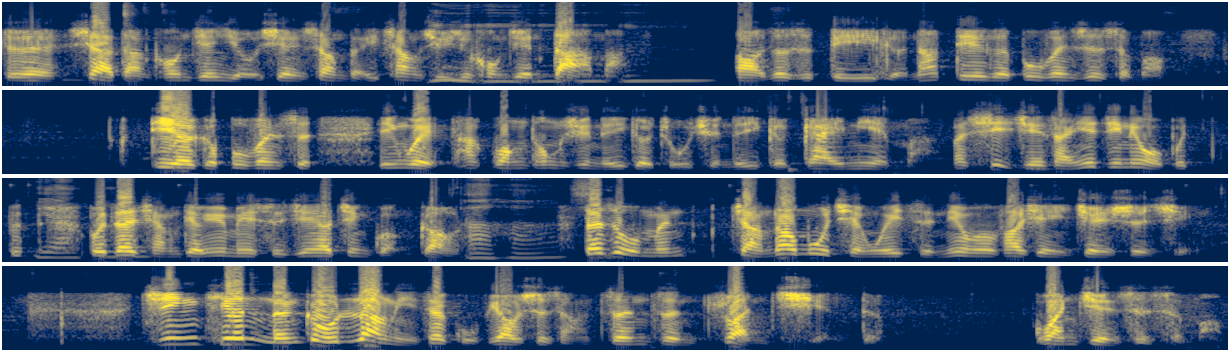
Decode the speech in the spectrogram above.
对不对？下档空间有限，上档一上去就空间大嘛，啊，这是第一个。那第二个部分是什么？第二个部分是因为它光通讯的一个族群的一个概念嘛。那细节产业今天我不不不再强调，因为没时间要进广告了。但是我们讲到目前为止，你有没有发现一件事情？今天能够让你在股票市场真正赚钱的关键是什么？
